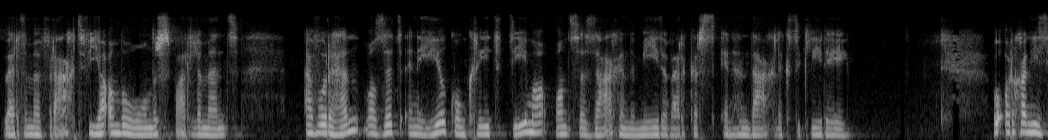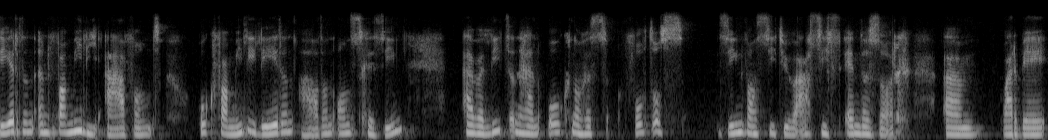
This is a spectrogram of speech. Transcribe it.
werden bevraagd via een bewonersparlement. En voor hen was dit een heel concreet thema, want ze zagen de medewerkers in hun dagelijkse kledij. We organiseerden een familieavond. Ook familieleden hadden ons gezien en we lieten hen ook nog eens foto's zien van situaties in de zorg ehm, waarbij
